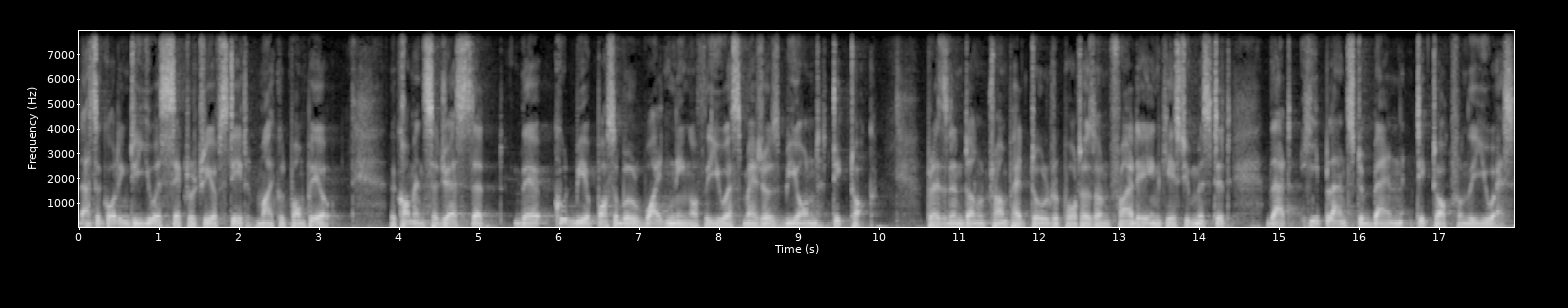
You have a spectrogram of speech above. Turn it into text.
That's according to US Secretary of State Michael Pompeo. The comment suggests that there could be a possible widening of the US measures beyond TikTok. President Donald Trump had told reporters on Friday, in case you missed it, that he plans to ban TikTok from the US,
